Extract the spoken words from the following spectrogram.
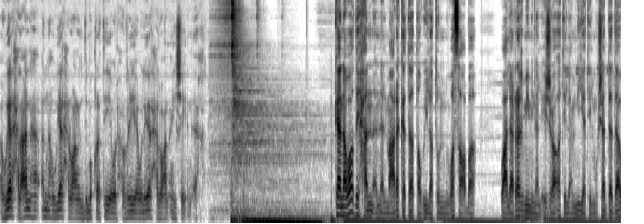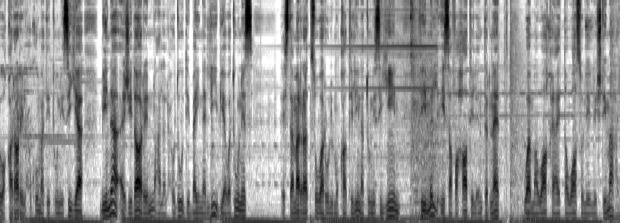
أو يرحل عنها أنه يرحل عن الديمقراطية والحرية ولا يرحل عن أي شيء آخر. كان واضحا أن المعركة طويلة وصعبة وعلى الرغم من الإجراءات الأمنية المشددة وقرار الحكومة التونسية بناء جدار على الحدود بين ليبيا وتونس استمرت صور المقاتلين التونسيين في ملء صفحات الإنترنت ومواقع التواصل الاجتماعي.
